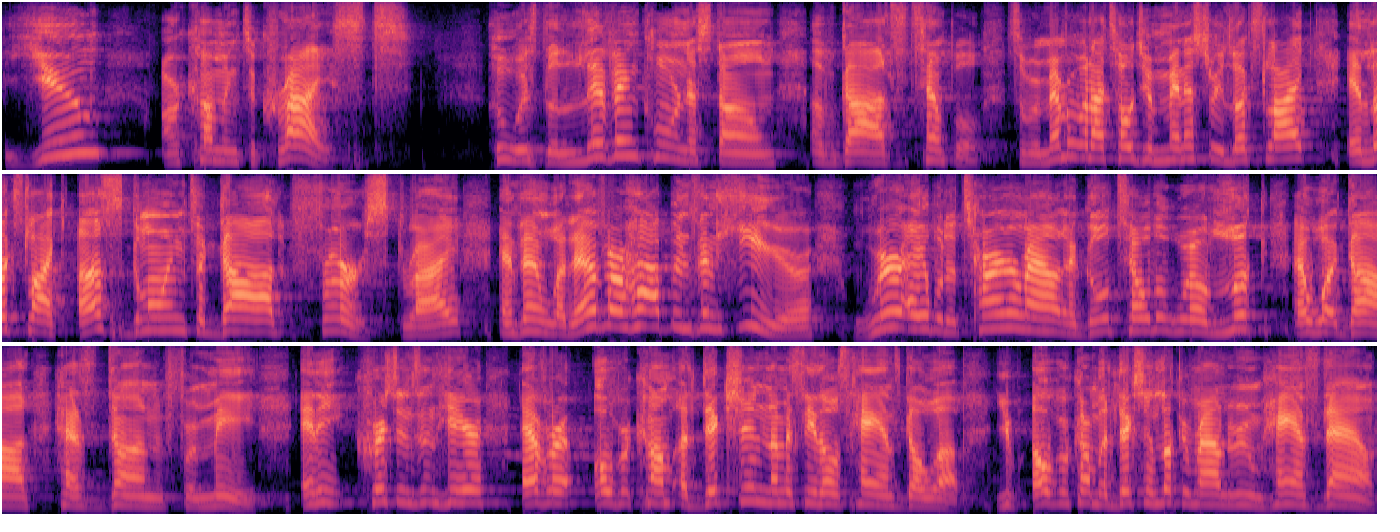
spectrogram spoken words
You are coming to Christ who is the living cornerstone of God's temple. So remember what I told you ministry looks like? It looks like us going to God first, right? And then whatever happens in here, we're able to turn around and go tell the world, look at what God has done for me. Any Christians in here ever overcome addiction? Let me see those hands go up. You've overcome addiction, look around the room, hands down.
